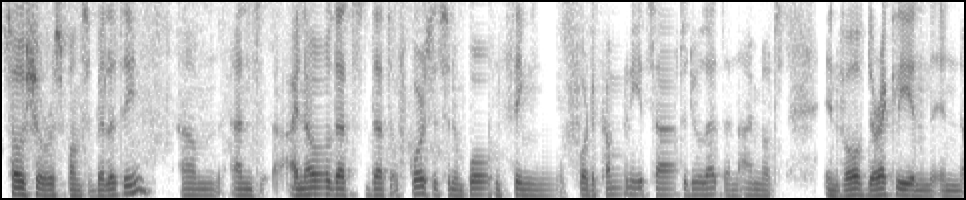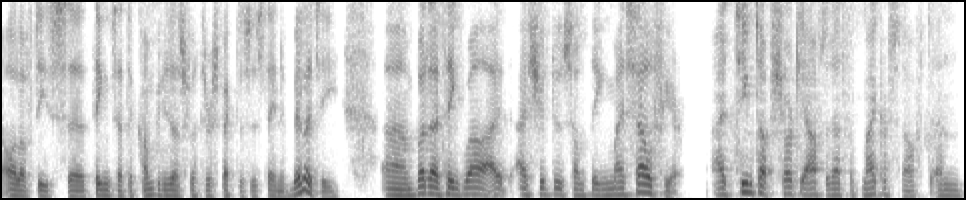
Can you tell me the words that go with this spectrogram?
social responsibility. Um, and I know that that of course it's an important thing for the company itself to do that, and I'm not involved directly in in all of these uh, things that the company does with respect to sustainability. Um, but I think well I, I should do something myself here. I teamed up shortly after that with Microsoft, and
